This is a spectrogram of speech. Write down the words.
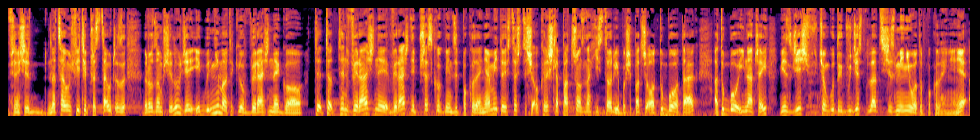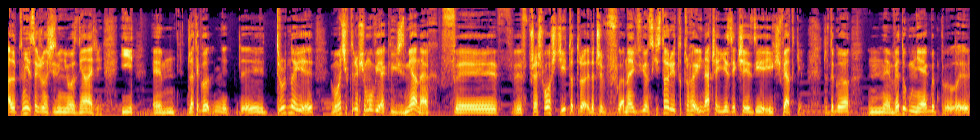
W sensie na całym świecie przez cały czas rodzą się ludzie i jakby nie ma takiego wyraźnego, te, to, ten wyraźny, wyraźny przeskok między pokoleniami to jest coś, co się określa patrząc na historię, bo się patrzy, o tu było tak, a tu było inaczej, więc gdzieś w ciągu tych 20 lat się zmieniło to pokolenie, nie? Ale to nie jest tak, że ono się zmieniło z dnia na dzień. I ym, dlatego Y, trudno, w momencie, w którym się mówi o jakichś zmianach w, w, w przeszłości, to tro, znaczy w, analizując historię, to trochę inaczej jest, jak się jest ich świadkiem. Dlatego mm, według mnie jakby y,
